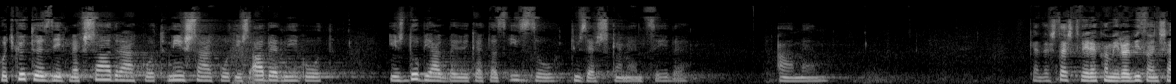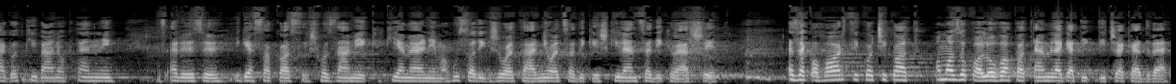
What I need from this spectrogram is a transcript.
hogy kötözzék meg Sádrákot, Mésákot és Ábednégót, és dobják be őket az izzó, tüzes kemencébe. Ámen. Kedves testvérek, amiről bizonyságot kívánok tenni, az előző ige szakasz, és hozzá még kiemelném a 20. Zsoltár 8. és 9. versét. Ezek a harci kocsikat, amazok a lovakat emlegetik dicsekedve,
